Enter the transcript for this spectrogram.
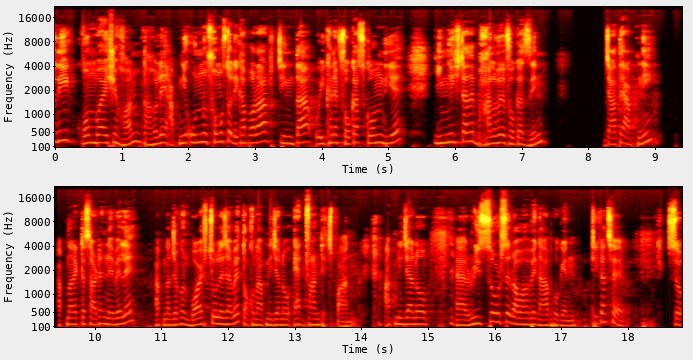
যদি কম বয়সে হন, তাহলে আপনি অন্য সমস্ত লেখাপড়ার চিন্তা ওইখানে ফোকাস কম দিয়ে ইংলিশটাতে ভালোভাবে ফোকাস দিন, যাতে আপনি আপনার একটা সার্টেন লেভেলে আপনার যখন বয়স চলে যাবে, তখন আপনি যেন অ্যাডভান্টেজ পান। আপনি যেন রিসোর্সের অভাবে না ভোগেন, ঠিক আছে? So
